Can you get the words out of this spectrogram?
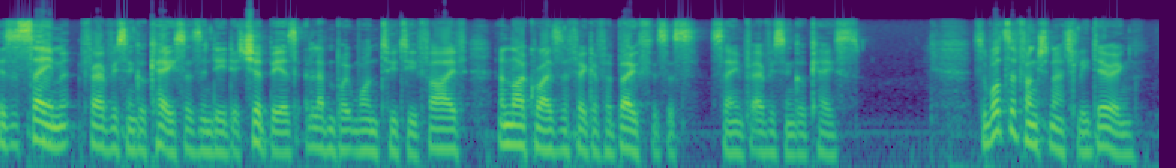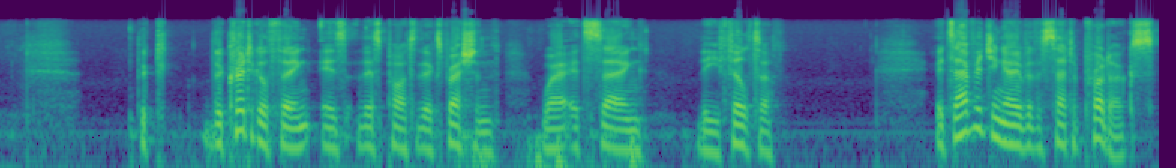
is the same for every single case, as indeed it should be, as 11.1225, and likewise the figure for both is the same for every single case. So what's the function actually doing? The, the critical thing is this part of the expression where it's saying the filter. It's averaging over the set of products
